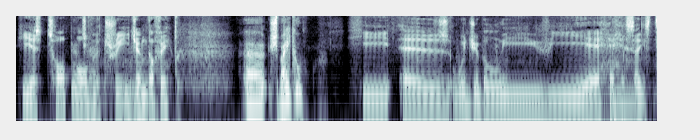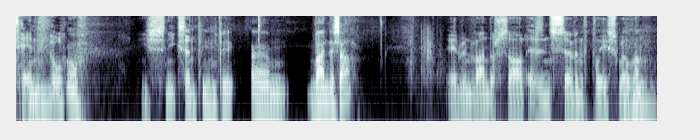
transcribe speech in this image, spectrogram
He is top yeah, of Cech. the tree. Jim Duffy? Uh, Schmeichel. He is, would you believe, yes, he's 10th mm, though. Oh. He sneaks in. Okay. Um, Van der Sar? Edwin van der Sar is in seventh place. Well mm-hmm. done.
